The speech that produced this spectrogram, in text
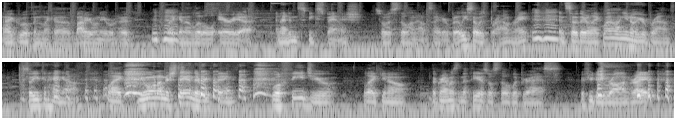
I grew up in like a barrio neighborhood, like in a little area, and I didn't speak Spanish, so I was still an outsider. But at least I was brown, right? And so they're like, well, you know, you're brown. So you can hang out. like you won't understand everything. We'll feed you. Like you know, the grandmas and the theas will still whip your ass if you do wrong, right?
